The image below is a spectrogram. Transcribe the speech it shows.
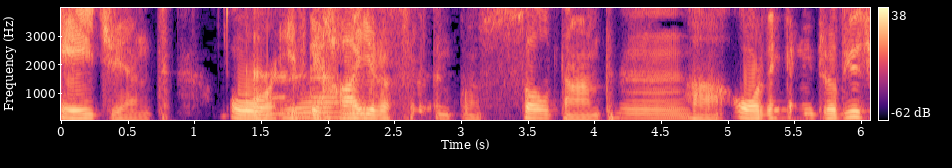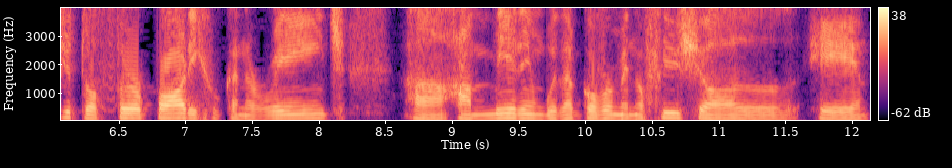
agent or if they hire a certain consultant Mm, uh, or they can introduce you to a third party who can arrange uh, a meeting with a government official and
